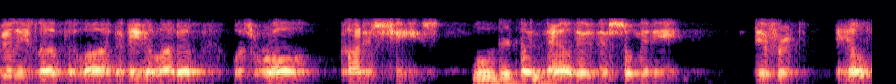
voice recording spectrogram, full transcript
really loved a lot and ate a lot of was raw cottage cheese. oh that's But good. now there, there's so many different health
